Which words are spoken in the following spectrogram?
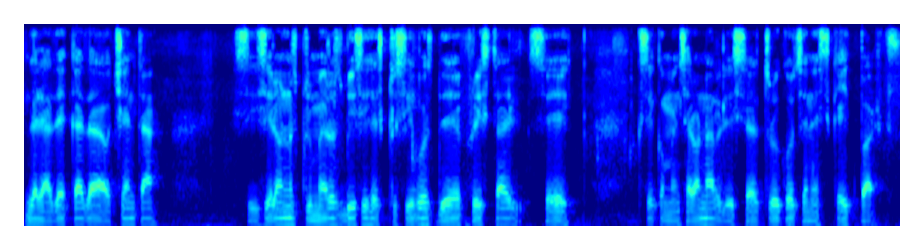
de la década 80 se hicieron los primeros bicis exclusivos de freestyle, se, se comenzaron a realizar trucos en skate parks.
